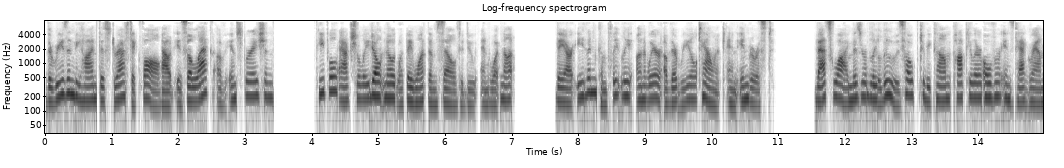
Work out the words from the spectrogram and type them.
The reason behind this drastic fallout is a lack of inspiration. People actually don't know what they want themselves to do and what not. They are even completely unaware of their real talent and interest. That's why miserably lose hope to become popular over Instagram.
